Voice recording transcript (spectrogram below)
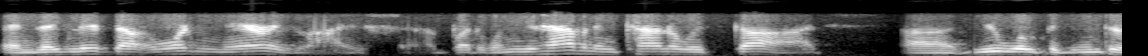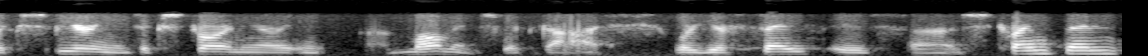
and they live an ordinary life. But when you have an encounter with God, uh, you will begin to experience extraordinary uh, moments with God where your faith is uh, strengthened,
